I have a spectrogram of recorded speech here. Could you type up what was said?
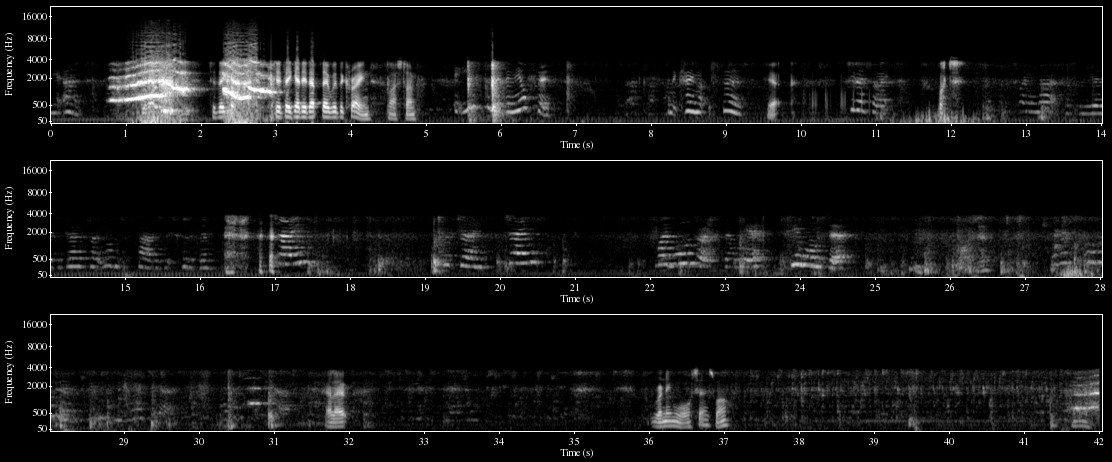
it was getting it out. Did they get, did they get it up there with the crane last time? It used to live in the office. And it came up the stairs. Yeah. Do you know something? What? Playing that a couple of years ago, so it wasn't as bad as it could have been. James? Where's James? James? My wardrobe's still here. If you want it. Hello. Running water as well.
